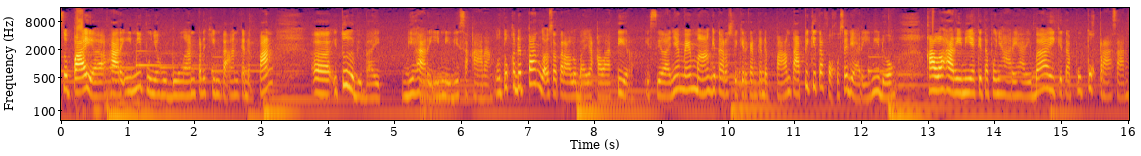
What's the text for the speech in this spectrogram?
Supaya hari ini punya hubungan percintaan ke depan uh, itu lebih baik di hari ini di sekarang. Untuk ke depan nggak usah terlalu banyak khawatir. Istilahnya memang kita harus pikirkan ke depan tapi kita fokusnya di hari ini dong. Kalau hari ini ya kita punya hari-hari baik kita pupuk perasaan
